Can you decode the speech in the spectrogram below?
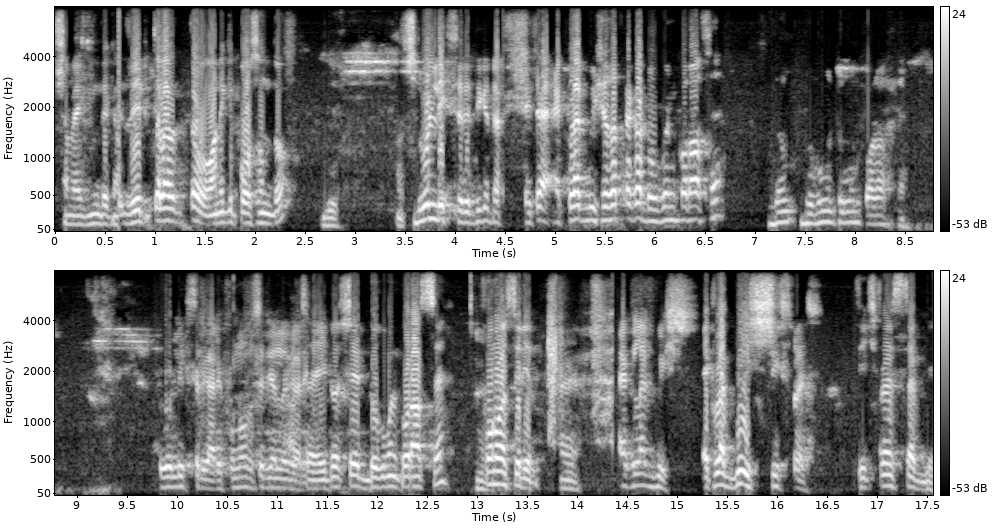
সামনে একদম দেখেন। রেড কালার তো অনেকে পছন্দ। ডুয়েল দেখ এটা এক লাখ বিশ হাজার টাকা ডকুমেন্ট করা আছে ডকুমেন্ট করা আছে। ডুয়েল ডিক্সের গাড়ি পনেরো সিরিয়ালের গাড়ি আচ্ছা এটা হচ্ছে ডকুমেন্ট করা আছে পনেরো সিরিয়াল হ্যাঁ। এক লাখ বিশ। এক লাখ বিশ? ফিক্স প্রাইস ফিক্স প্রাইস থাকবে?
